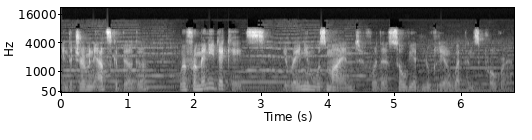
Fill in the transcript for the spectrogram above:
in the German Erzgebirge, where for many decades uranium was mined for the Soviet nuclear weapons program.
